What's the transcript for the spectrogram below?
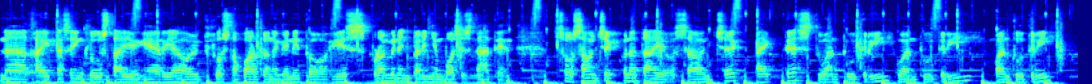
na kahit nasa enclosed tayong area or close na kwarto na ganito is prominent pa rin yung boses natin. So sound check muna tayo. Sound check, mic test, 1, 2, 3, 1, 2, 3, 1, 2, 3.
